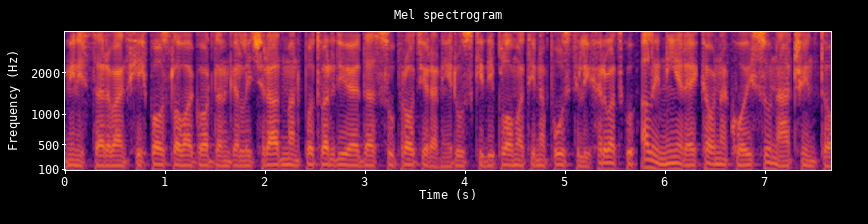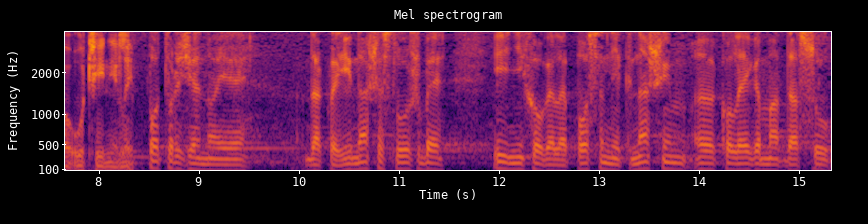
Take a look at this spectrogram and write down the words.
Ministar vanjskih poslova Gordan Grlić Radman potvrdio je da su protjerani ruski diplomati napustili Hrvatsku, ali nije rekao na koji su način to učinili. Potvrđeno je dakle i naše službe i njihov veleposlanik našim e, kolegama da su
